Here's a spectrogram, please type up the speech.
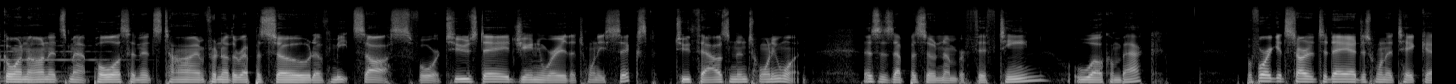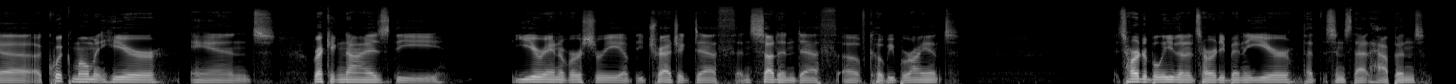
what's going on? It's Matt Polis, and it's time for another episode of Meat Sauce for Tuesday, January the 26th, 2021. This is episode number 15. Welcome back. Before I get started today, I just want to take a, a quick moment here and recognize the year anniversary of the tragic death and sudden death of Kobe Bryant. It's hard to believe that it's already been a year that since that happened.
